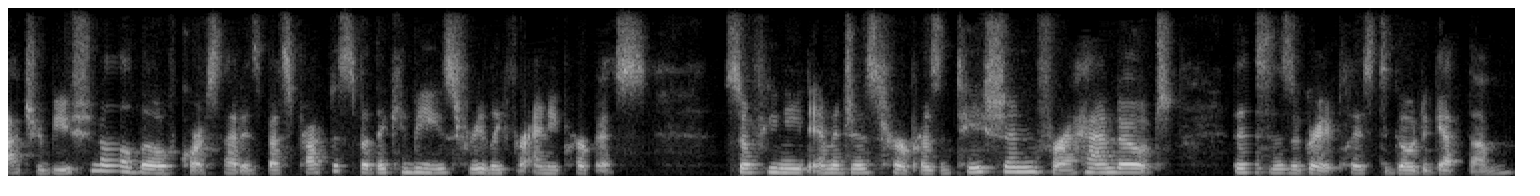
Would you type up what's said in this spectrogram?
attribution, although of course that is best practice, but they can be used freely for any purpose. So if you need images for a presentation, for a handout, this is a great place to go to get them.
